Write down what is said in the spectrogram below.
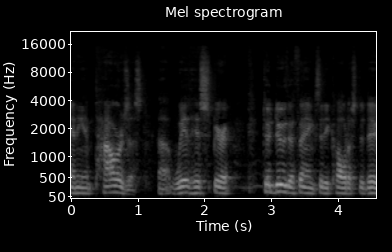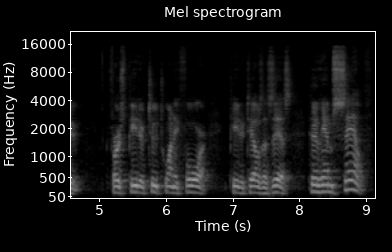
And he empowers us uh, with his spirit to do the things that he called us to do. 1 Peter 2.24, Peter tells us this, who himself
